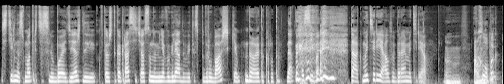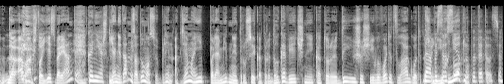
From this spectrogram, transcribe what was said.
стильно смотрится с любой одеждой, потому что как раз сейчас он у меня выглядывает из-под рубашки. Да, это круто. Да, спасибо. Так, материал. Выбираем материал. М, а Хлопок? Да, а, а что, есть варианты? Конечно. Я недавно задумался, блин, а где мои полиамидные трусы, которые долговечные, которые дышащие, выводят влагу, вот это Да, все, быстро их нету. сохнут вот это вот все.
